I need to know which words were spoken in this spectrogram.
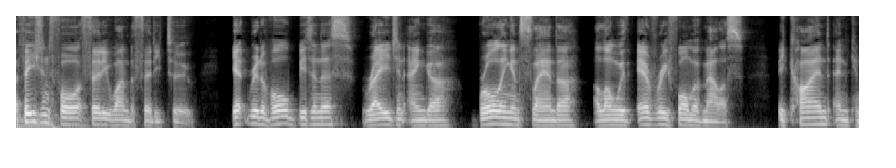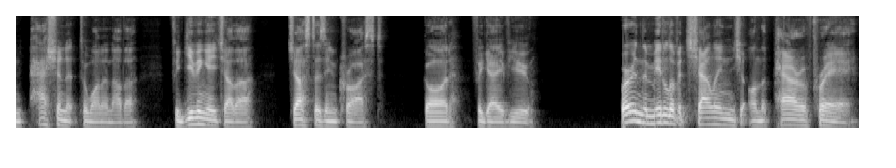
Ephesians 4 31 to 32. Get rid of all bitterness, rage, and anger, brawling and slander, along with every form of malice. Be kind and compassionate to one another, forgiving each other, just as in Christ God forgave you. We're in the middle of a challenge on the power of prayer.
